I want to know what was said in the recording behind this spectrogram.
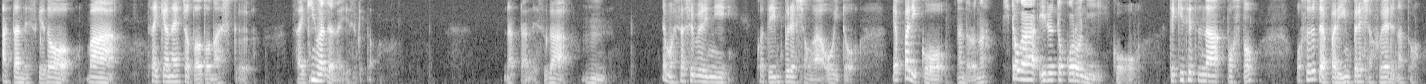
あったんですけど、まあ、最近はね、ちょっとおとなしく、最近はじゃないですけど、なったんですが、うん。でも久しぶりに、こうやってインプレッションが多いと、やっぱりこう、なんだろうな、人がいるところに、こう、適切なポストをするとやっぱりインプレッション増えるなと。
